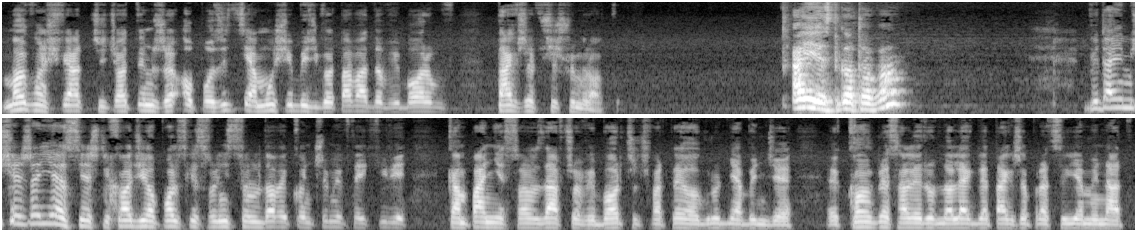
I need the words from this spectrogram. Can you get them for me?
mogą świadczyć o tym, że opozycja musi być gotowa do wyborów także w przyszłym roku. A jest gotowa? Wydaje mi się, że jest. Jeśli chodzi o Polskie Stronnictwo Ludowe, kończymy w tej chwili kampanię sprawozdawczo-wyborczą. 4 grudnia będzie kongres, ale równolegle także pracujemy nad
